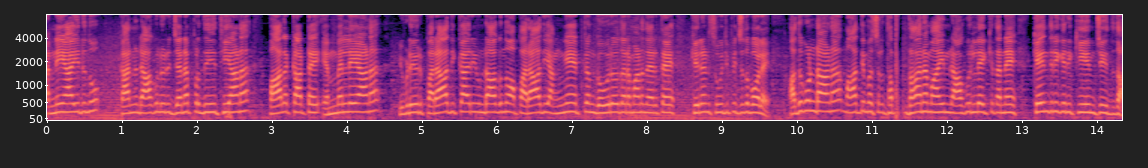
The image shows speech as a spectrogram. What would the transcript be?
തന്നെയായിരുന്നു. കാരണം രാഹുൽ ഒരു ജനപ്രതിനിധിയാണ്. പാലക്കാട്ടെ എം എൽ എ ആണ്. ഇവിടെ ഒരു പരാതിക്കാരി ഉണ്ടാകുന്നു. ആ പരാതി അങ്ങേയറ്റം ഗൗരവതരമാണ് നേരത്തെ കിരൺ സൂചിപ്പിച്ചതുപോലെ. അതുകൊണ്ടാണ് മാധ്യമ ശ്രദ്ധ പ്രധാനമായും രാഹുലിലേക്ക് തന്നെ കേന്ദ്രീകരിക്കുകയും ചെയ്തത്.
